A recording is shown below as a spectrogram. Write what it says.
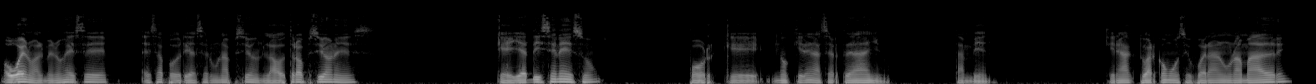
O bueno, al menos ese, esa podría ser una opción. La otra opción es que ellas dicen eso porque no quieren hacerte daño también. Quieren actuar como si fueran una madre.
